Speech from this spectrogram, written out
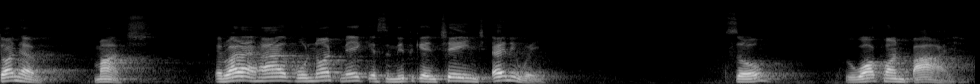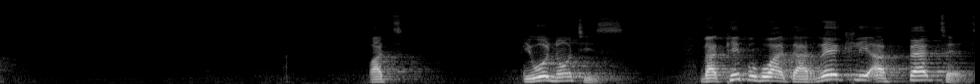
Don't have much. And what I have will not make a significant change anyway. So, we walk on by. But you will notice that people who are directly affected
